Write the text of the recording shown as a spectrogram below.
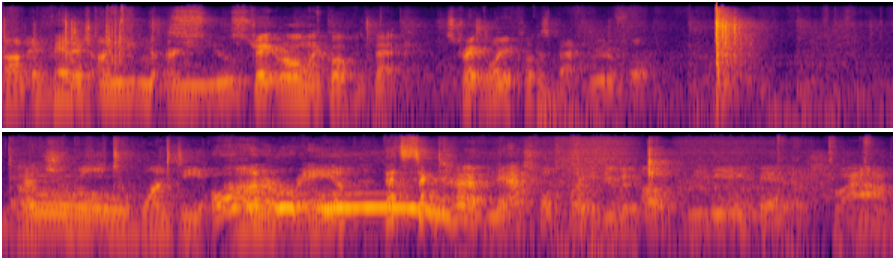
um, advantage on you, on you. Straight roll, my cloak is back. Straight roll, your cloak is back. Beautiful. Natural 20 on a ram. That's the second time of natural 20 do without me needing advantage. Wow.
